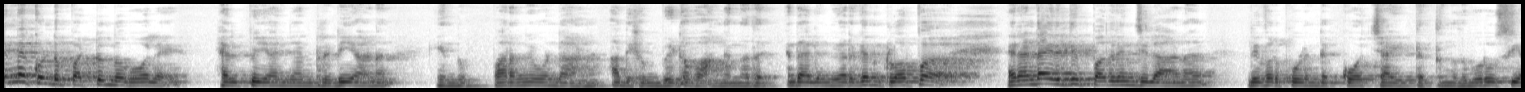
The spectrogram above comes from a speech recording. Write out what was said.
എന്നെ കൊണ്ട് പറ്റുന്ന പോലെ ഹെൽപ്പ് ചെയ്യാൻ ഞാൻ റെഡിയാണ് എന്ന് പറഞ്ഞുകൊണ്ടാണ് അദ്ദേഹം വിട വാങ്ങുന്നത്. എന്തായാലും വെർഗൻ ക്ലോപ്പ് രണ്ടായിരത്തി പതിനഞ്ചിലാണ് ലിവർപൂളിന്റെ കോച്ചായിട്ട് എത്തുന്നത്. ബൊറൂസിയ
